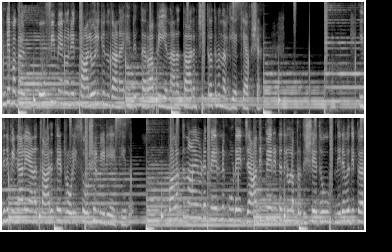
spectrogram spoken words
എന്റെ മകൾ കോഫി മേനോനെ താലോലിക്കുന്നതാണ് എന്റെ തെറാപ്പി എന്നാണ് താരം ചിത്രത്തിന് നൽകിയ ക്യാപ്ഷൻ. ഇതിന് പിന്നാലെയാണ് താരത്തെ ട്രോളി സോഷ്യൽ മീഡിയ എത്തിയത്. വളർത്തുനായയുടെ പേരിന് കൂടെ ജാതി പേരിട്ടതിലുള്ള പ്രതിഷേധവും നിരവധി പേർ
